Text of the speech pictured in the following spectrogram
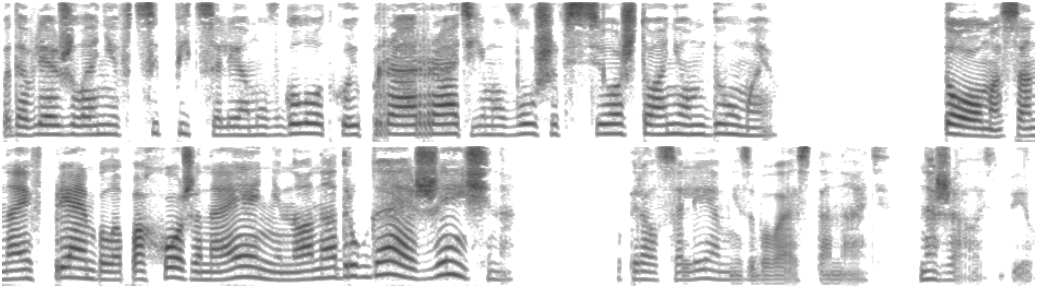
подавляю желание вцепиться Лему в глотку и проорать ему в уши все, что о нем думаю. Томас, она и впрямь была похожа на Энни, но она другая женщина. Упирался Лем, не забывая стонать. На жалость бил.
